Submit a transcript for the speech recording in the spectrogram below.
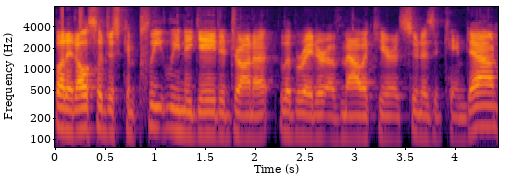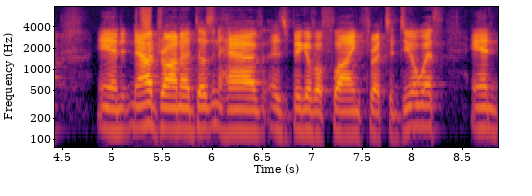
but it also just completely negated Drana, Liberator of Malakir, as soon as it came down. And now Drana doesn't have as big of a flying threat to deal with. And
